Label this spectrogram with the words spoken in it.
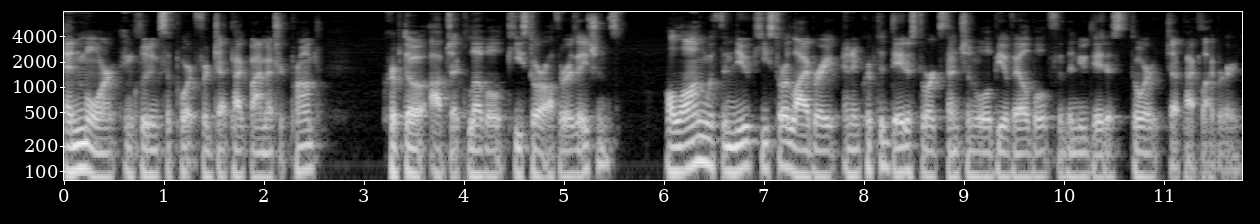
and more, including support for Jetpack biometric prompt, crypto object level key store authorizations. Along with the new key store library, an encrypted data store extension will be available for the new data store Jetpack library.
